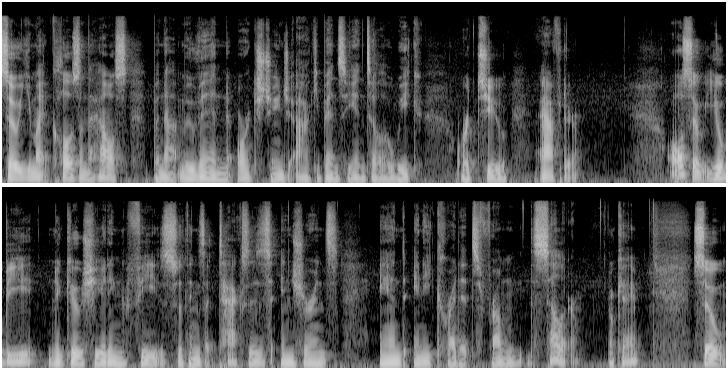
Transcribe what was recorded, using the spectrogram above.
So you might close on the house, but not move in or exchange occupancy until a week or two after. Also, you'll be negotiating fees, so things like taxes, insurance, and any credits from the seller. Okay, so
